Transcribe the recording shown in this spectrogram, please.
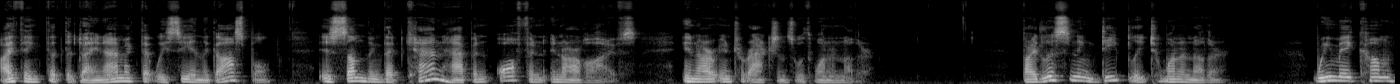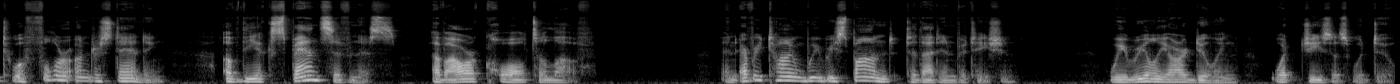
I think that the dynamic that we see in the gospel is something that can happen often in our lives, in our interactions with one another. By listening deeply to one another, we may come to a fuller understanding of the expansiveness of our call to love. And every time we respond to that invitation, we really are doing what Jesus would do.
